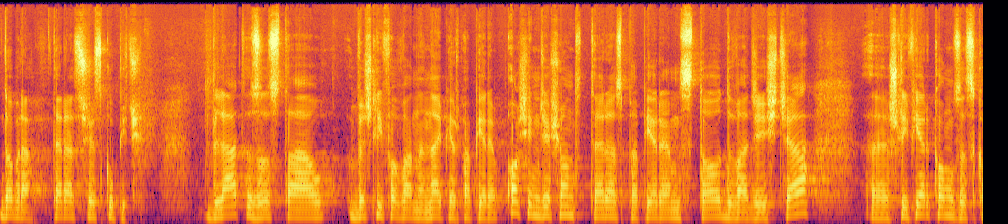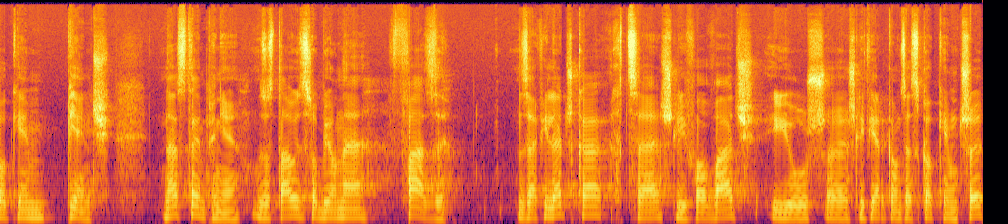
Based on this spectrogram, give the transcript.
Dobra, teraz się skupić. Blat został wyszlifowany najpierw papierem 80, teraz papierem 120, e, szlifierką ze skokiem 5. Następnie zostały zrobione fazy. Za chwileczkę chcę szlifować już e, szlifierką ze skokiem 3,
